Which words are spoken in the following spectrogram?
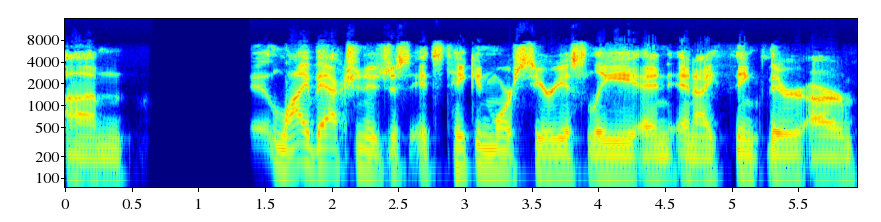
Um, live action is just it's taken more seriously, and and I think there are.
